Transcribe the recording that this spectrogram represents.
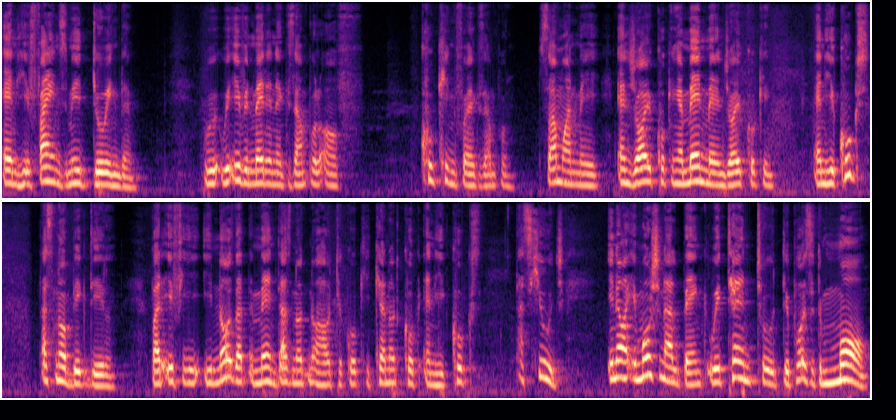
and he finds me doing them, we, we even made an example of cooking, for example. Someone may enjoy cooking, a man may enjoy cooking, and he cooks, that's no big deal. But if he, he knows that the man does not know how to cook, he cannot cook, and he cooks, that's huge. In our emotional bank, we tend to deposit more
